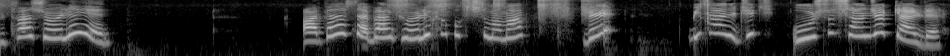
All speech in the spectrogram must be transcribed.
Lütfen söyleyin. Arkadaşlar ben köylü kapatıştım ama ve bir tanecik uğursuz sancak geldi.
